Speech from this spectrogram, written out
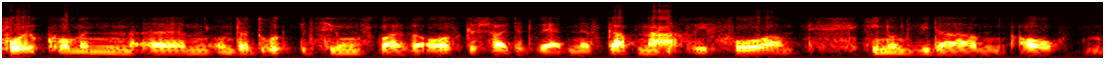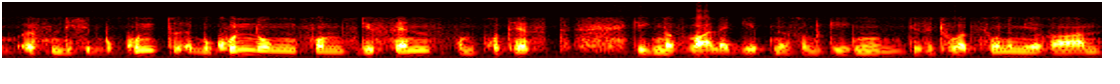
vollkommen ähm, unterdrückt bzw. ausgeschaltet werden. Es gab nach wie vor hin und wieder auch öffentliche Bekund Bekundungen von Dissens, von Protest gegen das Wahlergebnis und gegen die Situation im Iran.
